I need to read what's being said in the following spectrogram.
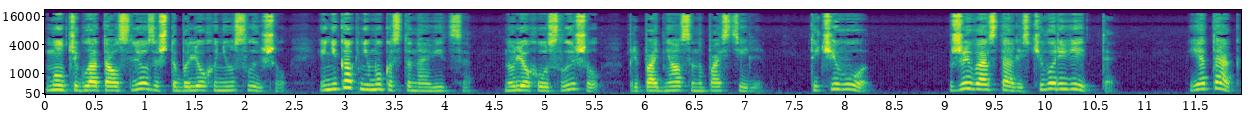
Молча глотал слезы, чтобы Леха не услышал, и никак не мог остановиться. Но Леха услышал, приподнялся на постели. «Ты чего? Живы остались, чего реветь-то?» «Я так»,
